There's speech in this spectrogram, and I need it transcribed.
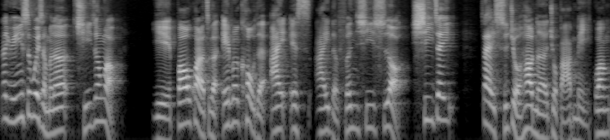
那原因是为什么呢？其中哦，也包括了这个 Evercore 的 ISI 的分析师哦，CJ 在十九号呢就把美光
